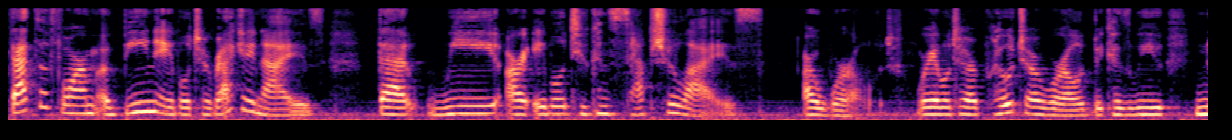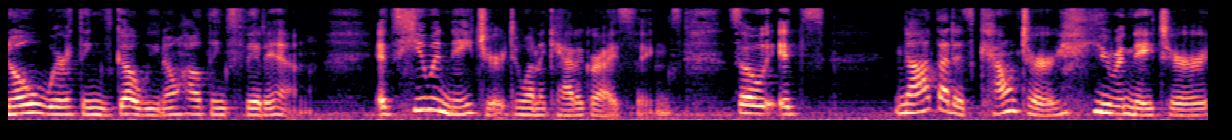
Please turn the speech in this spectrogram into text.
That's a form of being able to recognize that we are able to conceptualize our world. We're able to approach our world because we know where things go, we know how things fit in. It's human nature to want to categorize things. So it's not that it's counter human nature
